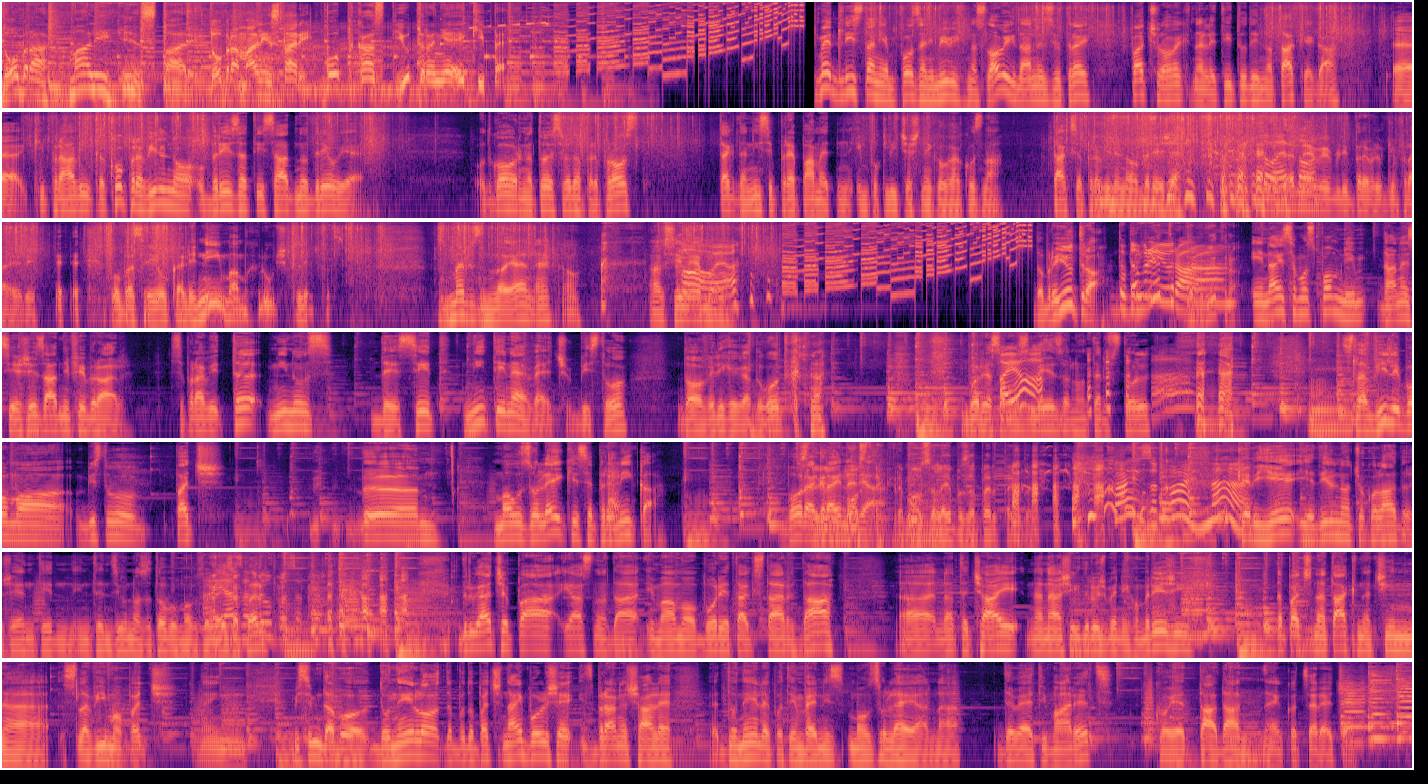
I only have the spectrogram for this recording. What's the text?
Dobra, mali in stari. Dobra, mali in stari. Podcast jutranje ekipe. Med listanjem po zanimivih naslovih danes zjutraj pa človek naleti tudi na takega, eh, ki pravi, kako pravilno obrezati sadno drevje. Odgovor na to je seveda preprost, tako da nisi prepameten in pokličeš nekoga, ko zna. Tako se pravilno obreže. To da to. ne bi bili preveliki frajeri. Po pa se jokali, nimam hrušk letos. Zmrznilo je, ne? Kao. A vsi Kao, vemo. ja. Dobro jutro. Dobro, Dobro jutro. jutro. In naj samo spomnim, danes je že zadnji februar, se pravi T-10, niti ne več, v bistvu, do velikega dogodka. Bor je samo ja? zlezel noter v stol. Slavili bomo v bistvu pač um, mauzolej, ki se premika. Bora Grajnerja. Ker mauzolej bo zaprt. Kaj, zakaj? Ne. Ker je jedilno čokolado že en teden intenzivno, zato bomo A vzeli ja, zaprt. zato bo zaprt. Drugače pa jasno, da imamo Bor je tako star, da na tečaj na naših družbenih omrežjih, da pač na tak način slavimo. Pač, ne, mislim, da bo donelo, da bodo pač najboljše izbrane šale eh, donele potem ven iz mauzoleja na 9. marec, ko je ta dan, ne, kot se reče.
